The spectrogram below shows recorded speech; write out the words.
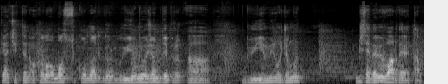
gerçekten akıl almaz skorlar. Bünyamin hocam depre... Aa, Bünyamin hocamın bir sebebi vardı evet tamam.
